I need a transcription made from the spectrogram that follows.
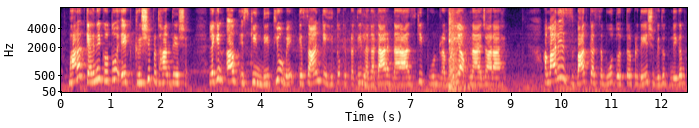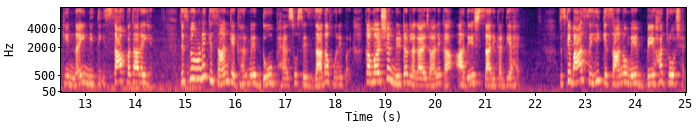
भारत कहने को तो एक कृषि प्रधान देश है लेकिन अब इसकी नीतियों में किसान के हितों के प्रति लगातार नाराज़गी पूर्ण रवैया अपनाया जा रहा है। हमारे इस बात का सबूत उत्तर प्रदेश विद्युत निगम की नई नीति साफ़ बता रही है। जिसमें उन्होंने किसान के घर में दो भैंसों से ज़्यादा होने पर कमर्शियल मीटर लगाए जाने का आदेश जारी कर दिया है, जिसके बाद से ही किसानों में बेहद रोष है।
